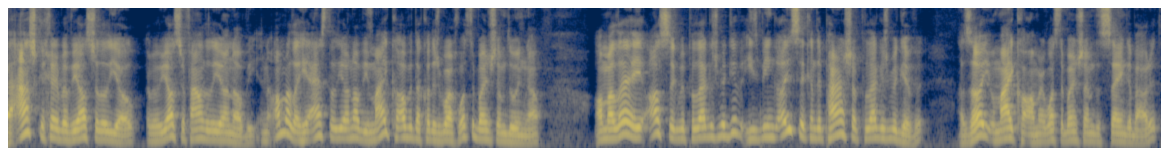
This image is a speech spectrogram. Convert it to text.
The Ashkecher Rabbi Yosser Leo, Rabbi Yosser found the Leonovi, and Amarle he asked the Leonovi, "My kavod Hakadosh Baruch, what's the Baruch Shalom doing now?" Amarle Asik bepelagish begiv. He's being Isaac in the parish of Pelagish begiv. Azoy umay Amar. What's the Baruch Shalom saying about it?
